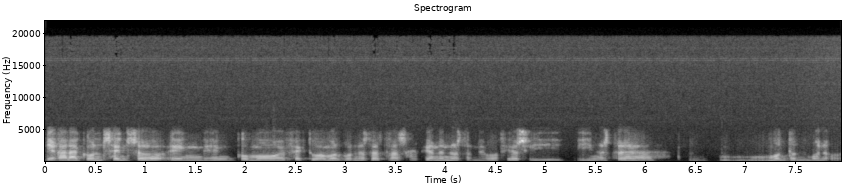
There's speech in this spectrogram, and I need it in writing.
llegar a consenso en, cómo efectuamos pues, nuestras transacciones, nuestros negocios y, nuestra montón, bueno,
